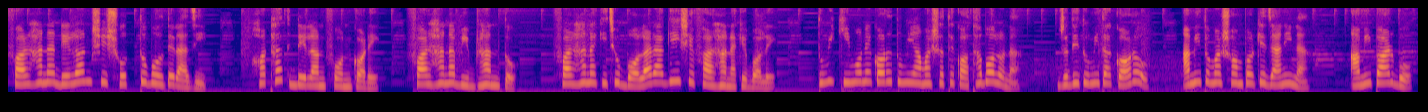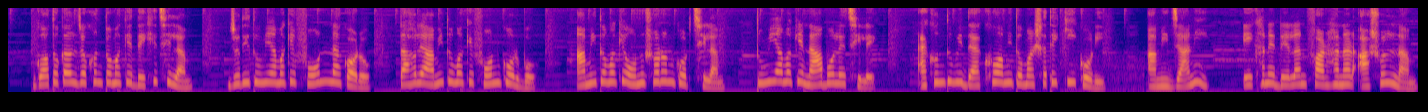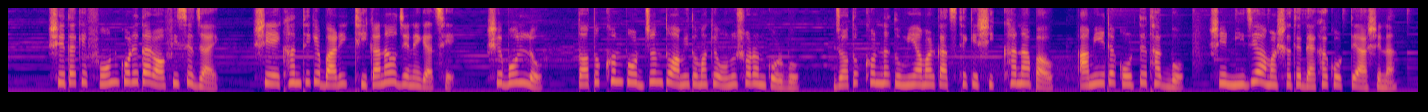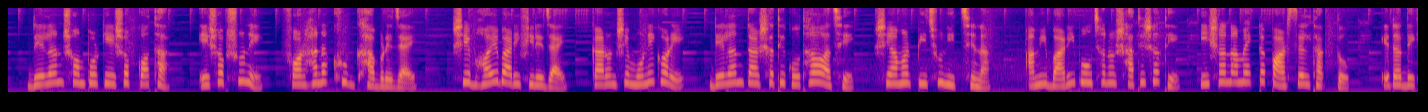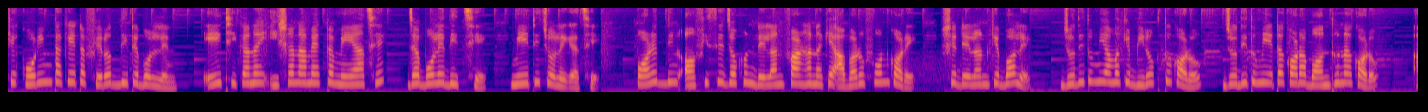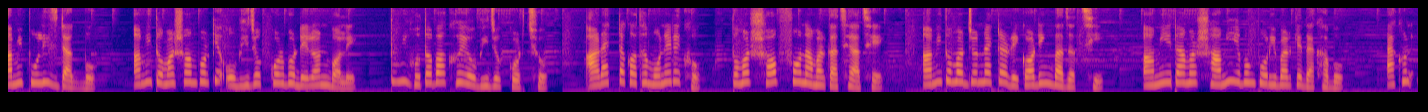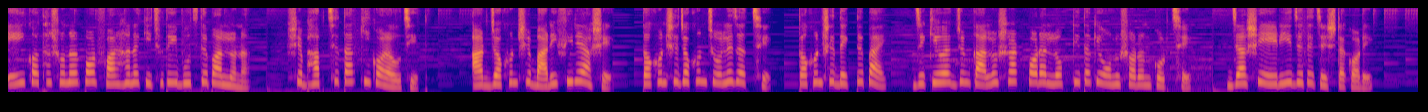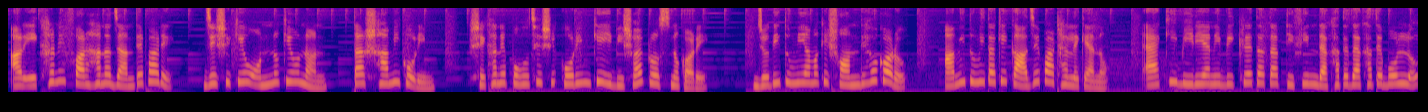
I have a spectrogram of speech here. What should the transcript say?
ফারহানা, ডেলন, সে সত্য বলতে রাজি। হঠাৎ ডেলন ফোন করে, ফারহানা বিভ্রান্ত। ফারহানা কিছু বলার আগেই সে ফারহানাকে বলে, তুমি কি মনে করো তুমি আমার সাথে কথা বলো না? যদি তুমি তা করো আমি তোমার সম্পর্কে জানি না। আমি পারব। গতকাল যখন তোমাকে দেখেছিলাম, যদি তুমি আমাকে ফোন না করো, তাহলে আমি তোমাকে ফোন করব। আমি তোমাকে অনুসরণ করছিলাম। তুমি আমাকে না বলেছিলে। এখন তুমি দেখো আমি তোমার সাথে কি করি। আমি জানি, এখানে ডেলান ফারহানার আসল নাম। সে তাকে ফোন করে তার অফিসে যায়। সে এখান থেকে বাড়ির ঠিকানাও জেনে গেছে। সে বলল, ততক্ষণ পর্যন্ত আমি তোমাকে অনুসরণ করব। যতক্ষণ না তুমি আমার কাছ থেকে শিক্ষা না পাও আমি এটা করতে থাকব, সে নিজে আমার সাথে দেখা করতে আসে না। ডেলান সম্পর্কে এসব কথা, এসব শুনে ফরহানা খুব ঘাবড়ে যায়। সে ভয়ে বাড়ি ফিরে যায়, কারণ সে মনে করে, ডেলান তার সাথে কোথাও আছে, সে আমার পিছু নিচ্ছে না। আমি বাড়ি পৌঁছানোর সাথে সাথে ঈশা নামে একটা পার্সেল থাকতো। এটা দেখে করিম তাকে এটা ফেরত দিতে বললেন। এই ঠিকানায় ঈশা নামে একটা মেয়ে আছে, যা বলে দিচ্ছে, মেয়েটি চলে গেছে। পরের দিন অফিসে যখন ডেলান ফারহানাকে আবারও ফোন করে, সে ডেলানকে বলে যদি তুমি আমাকে বিরক্ত করো, যদি তুমি এটা করা বন্ধ না করো, আমি পুলিশ ডাকব। আমি তোমার সম্পর্কে অভিযোগ করব, ডেলন বলে। তুমি হতবাক হয়ে অভিযোগ করছ। আর একটা কথা মনে রেখো, তোমার সব ফোন আমার কাছে আছে। আমি তোমার জন্য একটা রেকর্ডিং বাজাচ্ছি। আমি এটা আমার স্বামী এবং পরিবারকে দেখাবো। এখন এই কথা শোনার পর ফারহানা কিছুতেই বুঝতে পারল না। সে ভাবছে তার কি করা উচিত? আর যখন সে বাড়ি ফিরে আসে, তখন সে যখন চলে যাচ্ছে, তখন সে দেখতে পায় যে কেউ একজন কালো শার্ট পরা লোকটি তাকে অনুসরণ করছে। যা সে এড়িয়ে যেতে চেষ্টা করে। আর এখানে ফারহানা জানতে পারে যে সে কেউ অন্য কেউ নন, তার স্বামী করিম। সেখানে পৌঁছে সে করিমকে এই বিষয়ে প্রশ্ন করে, যদি তুমি আমাকে সন্দেহ করো, আমি তুমি তাকে কাজে পাঠালে কেন? একই বিরিয়ানি বিক্রেতা তার টিফিন দেখাতে দেখাতে বলল,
